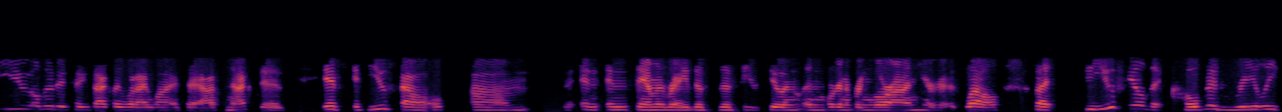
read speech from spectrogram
you alluded to exactly what I wanted to ask next is if, if you felt, um, and, and Sam and Ray, this, this you too, and, and we're going to bring Laura on here as well, but do you feel that COVID really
